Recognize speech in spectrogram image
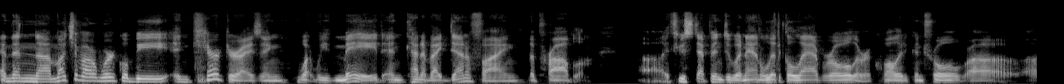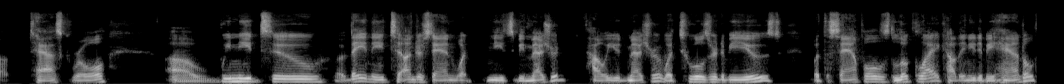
And then uh, much of our work will be in characterizing what we've made and kind of identifying the problem. Uh, if you step into an analytical lab role or a quality control uh, uh, task role, uh, we need to, they need to understand what needs to be measured, how you'd measure it, what tools are to be used, what the samples look like, how they need to be handled,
